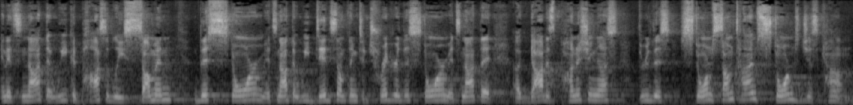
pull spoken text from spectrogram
and it's not that we could possibly summon this storm. It's not that we did something to trigger this storm. It's not that uh, God is punishing us through this storm. Sometimes storms just come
